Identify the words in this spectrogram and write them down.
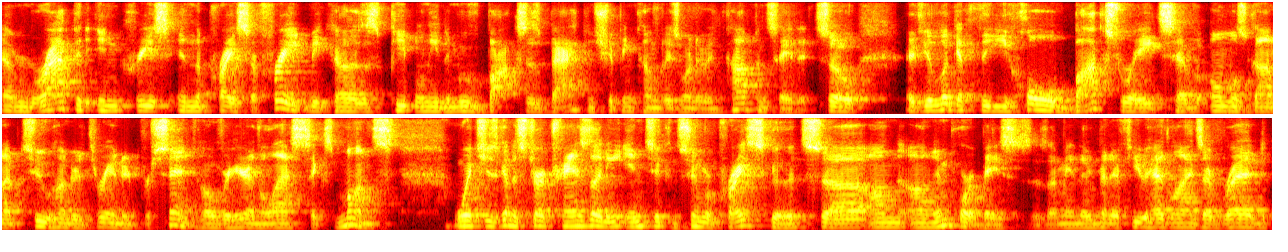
a rapid increase in the price of freight because people need to move boxes back and shipping companies want to be compensated. So if you look at the whole box rates have almost gone up 200, 300% over here in the last six months which is going to start translating into consumer price goods uh, on, on import bases. I mean, there have been a few headlines I've read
